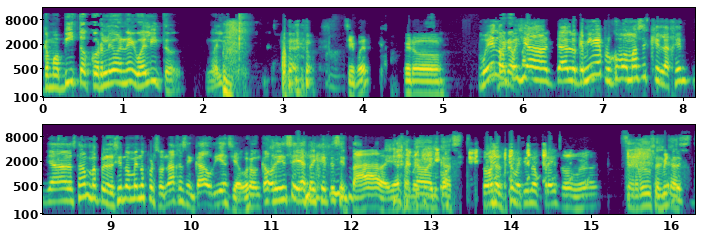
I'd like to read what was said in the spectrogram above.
como Vito Corleone, igualito. igualito. Sí, pues. Pero. Bueno, Bueno, pues ya, ya lo que a mí me preocupa más es que la gente ya están apareciendo menos personajes en cada audiencia, weón. En cada audiencia ya no hay gente sentada, ya Se están acaba el metiendo- cast. todos se están metiendo presos, weón. Se reduce el cast.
